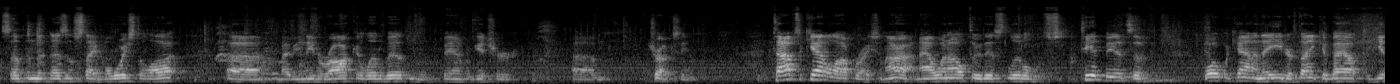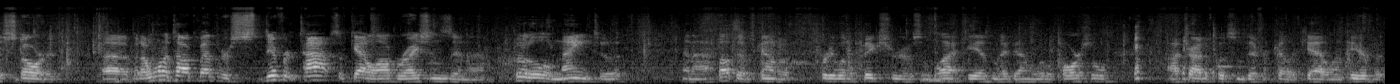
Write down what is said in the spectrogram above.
something that doesn't stay moist a lot. Uh, maybe you need to rock a little bit and be able to get your, um, trucks in. Types of cattle operation, all right, now I went all through this little tidbits of what we kinda need or think about to get started. Uh, but I wanna talk about there's different types of cattle operations and, uh, put a little name to it. And I thought that was kind of a pretty little picture of some black calves, maybe I'm a little partial. I tried to put some different colored cattle in here, but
